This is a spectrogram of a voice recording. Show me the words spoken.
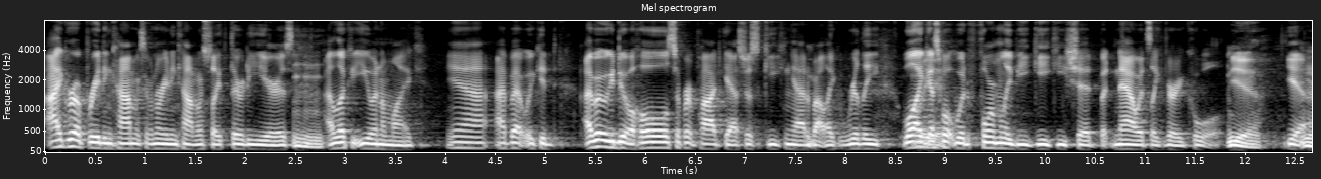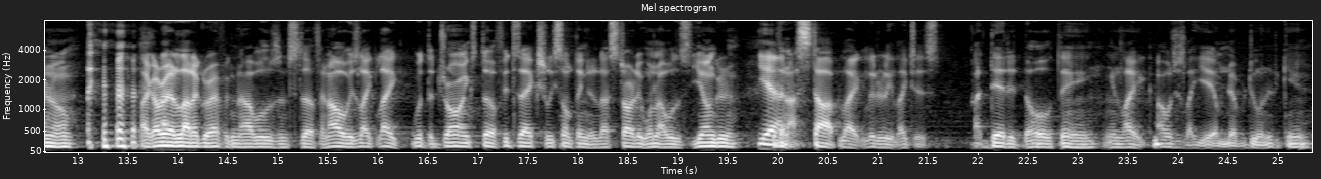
I grew up reading comics. I've been reading comics for like thirty years. Mm-hmm. I look at you and I'm like, yeah, I bet we could. I bet we could do a whole separate podcast just geeking out about like really. Well, I Oh, guess yeah. what would formerly be geeky shit, but now it's like very cool. Yeah. Yeah. You know, like I read a lot of graphic novels and stuff, and I always like like with the drawing stuff. It's actually something that I started when I was younger. Yeah. But then I stopped, like literally, like just I did it the whole thing, and like I was just like, yeah, I'm never doing it again.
